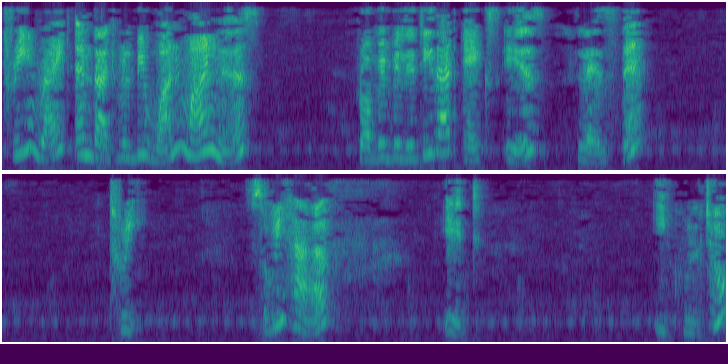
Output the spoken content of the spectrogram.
3 right? And that will be 1 minus probability that x is less than 3. So we have it equal to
